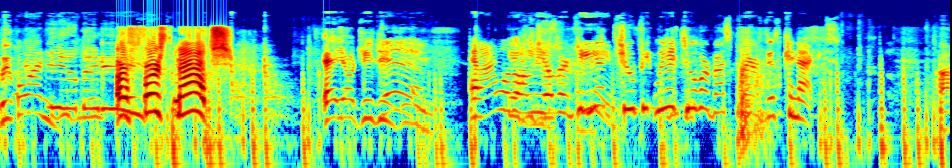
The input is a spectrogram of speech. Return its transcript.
We won. our first match. Hey, yo, GG, Yeah. GG. And I was on the other We team. had two. Pe- we had two of our best players disconnect. Ah,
